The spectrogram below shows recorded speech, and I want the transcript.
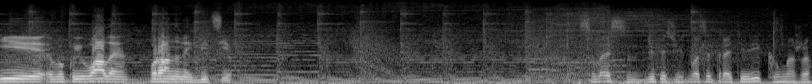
і евакуювали поранених бійців. Весь 2023 рік в межах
